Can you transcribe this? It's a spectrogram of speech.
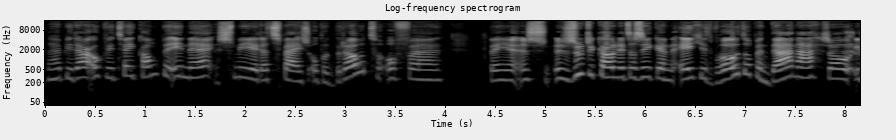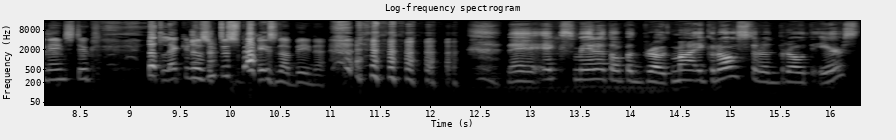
Dan heb je daar ook weer twee kampen in, hè? Smeer je dat spijs op het brood? Of eh, ben je een, zoete kou net als ik en eet je het brood op en daarna zo in één stuk dat lekkere zoete spijs naar binnen? Nee, ik smeer het op het brood, maar ik rooster het brood eerst,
